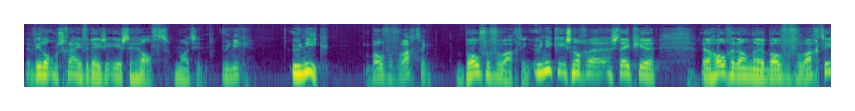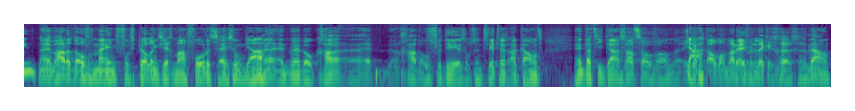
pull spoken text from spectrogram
willen omschrijven, deze eerste helft, Martin? Uniek. Uniek. Boven verwachting. Boven verwachting. Uniek is nog eh, een streepje eh, hoger dan eh, boven verwachting. Nou ja, we hadden het over mijn voorspelling, zeg maar, voor het seizoen. Ja. Hè? En we hebben ook geha- eh, gehad over Flederis op zijn Twitter-account. hè, Dat hij daar zat zo van, ik Ja. heb het allemaal maar even lekker ge- gedaan.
